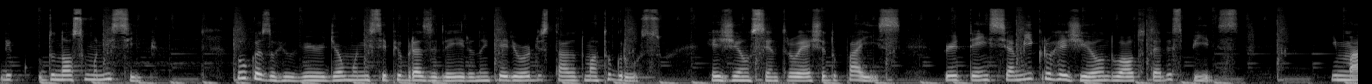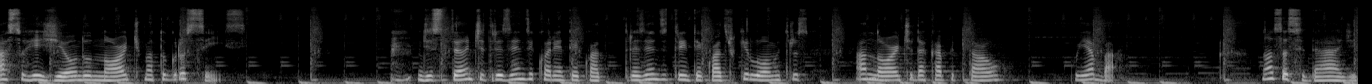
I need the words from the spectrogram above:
de, do nosso município. Lucas do Rio Verde é um município brasileiro no interior do estado do Mato Grosso, região centro-oeste do país. Pertence à microrregião do Alto Telespires e Maço região do Norte Mato Grossense. Distante 344, 334 quilômetros a norte da capital Cuiabá. Nossa cidade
